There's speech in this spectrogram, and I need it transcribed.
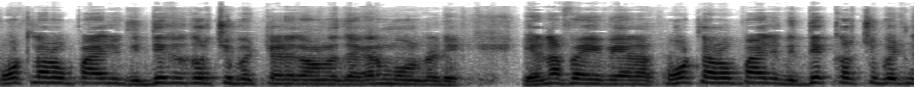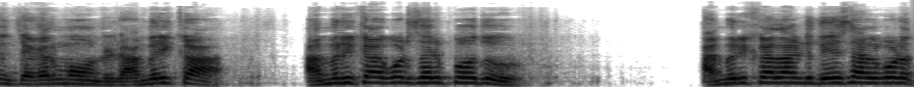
కోట్ల రూపాయలు విద్యకు ఖర్చు పెట్టాడు కావున జగన్మోహన్ రెడ్డి. ఎనభై వేల కోట్ల రూపాయలు విద్యకు ఖర్చు పెట్టిన జగన్మోహన్ రెడ్డి. అమెరికా అమెరికా కూడా సరిపోదు. అమెరికా లాంటి దేశాలు కూడా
